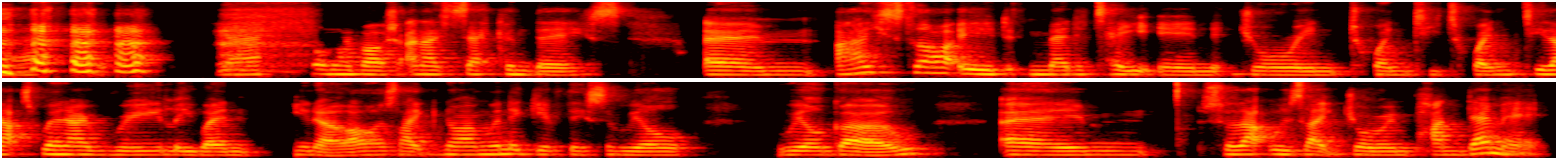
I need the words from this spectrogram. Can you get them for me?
yeah. yeah oh my gosh and i second this um i started meditating during 2020 that's when i really went you know i was like no i'm going to give this a real real go Um, so that was like during pandemic.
